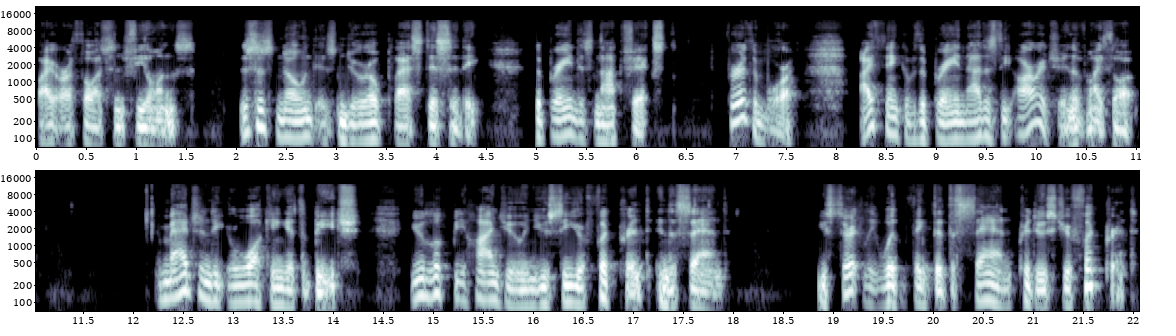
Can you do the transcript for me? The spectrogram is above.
by our thoughts and feelings. This is known as neuroplasticity. The brain is not fixed. Furthermore, I think of the brain not as the origin of my thought. Imagine that you're walking at the beach. You look behind you and you see your footprint in the sand. You certainly wouldn't think that the sand produced your footprint.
